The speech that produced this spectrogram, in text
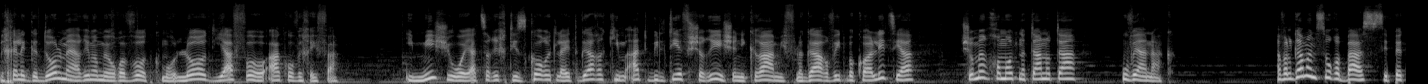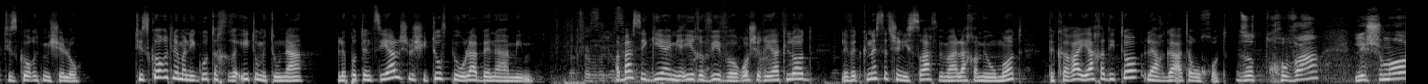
בחלק גדול מהערים המעורבות כמו לוד, יפו, עכו וחיפה. אם מישהו היה צריך תזכורת לאתגר הכמעט בלתי אפשרי שנקרא המפלגה הערבית בקואליציה, שומר חומות נתן אותה, ובענק. אבל גם מנסור עבאס סיפק תזכורת משלו. תזכורת למנהיגות אחראית ומתונה, לפוטנציאל של שיתוף פעולה בין העמים. עבאס הגיע עם יאיר רביבו, ראש עיריית לוד, לבית כנסת שנשרף במהלך המהומות, וקרא יחד איתו להרגעת הרוחות. זאת חובה לשמור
